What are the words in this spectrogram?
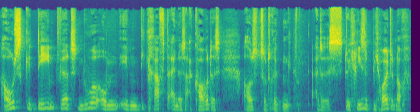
ausgedehnt wird, nur um eben die Kraft eines eines Akkordes auszudrücken. Also es durchrieselt mich heute noch,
